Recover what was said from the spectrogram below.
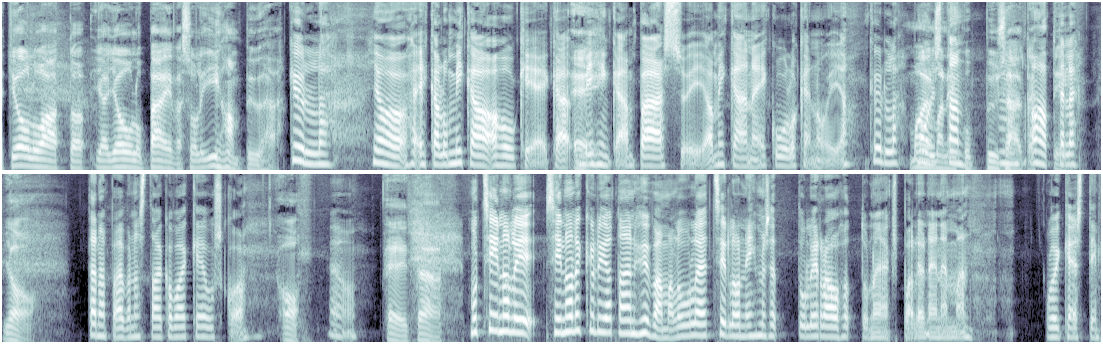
että jouluaatto ja joulupäivä, se oli ihan pyhä. Kyllä, joo, eikä ollut mikään auki eikä Ei. mihinkään päässyt ja mikään ei kulkenut. Ja kyllä, Maailma muistan. niin pysäytettiin. Mm, aattele, Joo, tänä päivänä sitä aika vaikea uskoa. oh, Joo. ei tää. Mutta siinä oli, siinä oli kyllä jotain hyvää. Mä luulen, että silloin ihmiset tuli rauhoittuneeksi paljon enemmän oikeasti,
